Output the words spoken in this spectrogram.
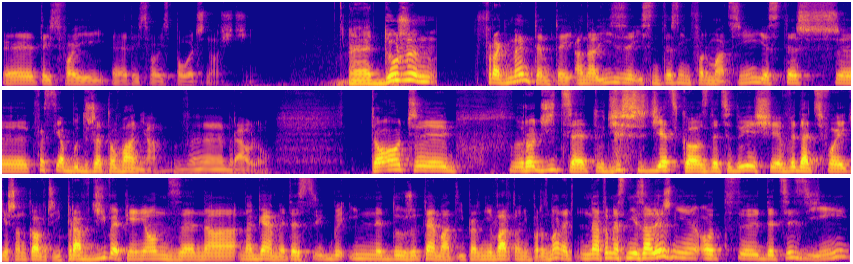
e, tej swojej, e, tej swojej społeczności. Dużym fragmentem tej analizy i syntezy informacji jest też e, kwestia budżetowania w Brawlu. To, czy rodzice, tudzież dziecko zdecyduje się wydać swoje kieszonkowe, czyli prawdziwe pieniądze na, na gemy, to jest jakby inny duży temat i pewnie warto o nim porozmawiać. Natomiast niezależnie od e, decyzji,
